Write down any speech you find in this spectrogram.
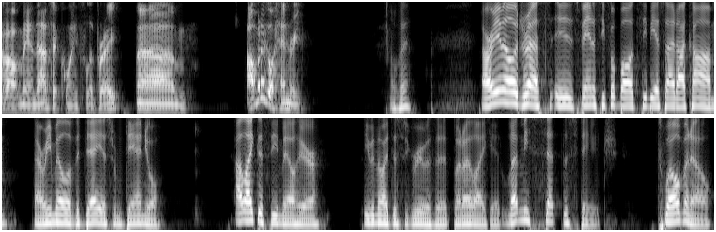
Oh man, that's a coin flip, right? Um, I'm gonna go Henry. Okay. Our email address is fantasyfootball at cbsi.com. Our email of the day is from Daniel. I like this email here, even though I disagree with it, but I like it. Let me set the stage. 12 and 0.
